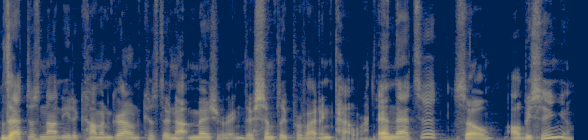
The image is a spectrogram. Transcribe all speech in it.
That does not need a common ground because they're not measuring, they're simply providing power. And that's it. So, I'll be seeing you.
